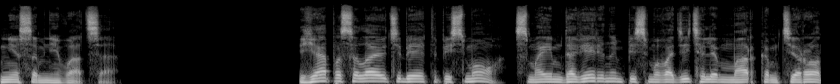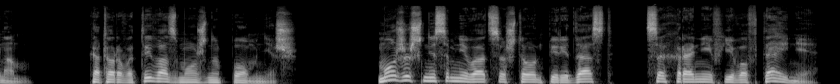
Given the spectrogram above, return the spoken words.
не сомневаться. Я посылаю тебе это письмо с моим доверенным письмоводителем Марком Тироном, которого ты, возможно, помнишь. Можешь не сомневаться, что он передаст, сохранив его в тайне,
